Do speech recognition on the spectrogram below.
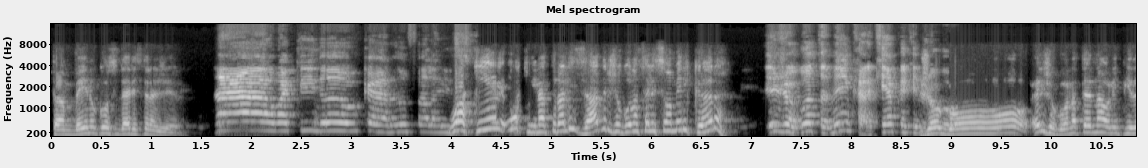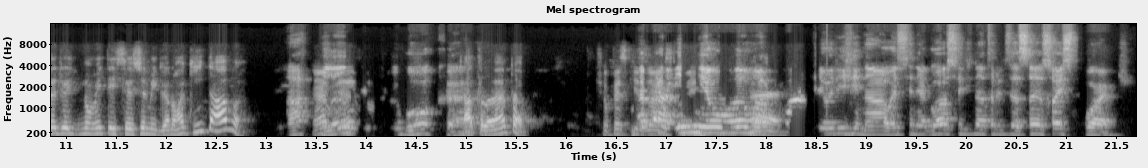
Também não considero estrangeiro. Ah, o Akin não, cara, não fala isso. O Akin, é, o Akin é naturalizado, ele jogou na seleção americana. Ele jogou também, cara? Que época que ele jogou? jogou? Ele jogou na, na Olimpíada de 96, se eu não me engano, o Hakim tava. Atlanta, jogou, cara. Atlanta. Deixa eu pesquisar. Pra mim, eu amo é. a parte original. Esse negócio de naturalização é só esporte.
